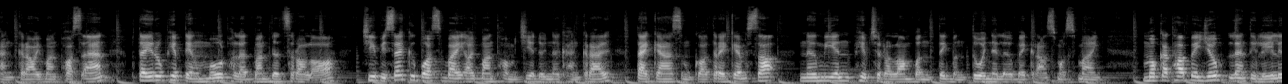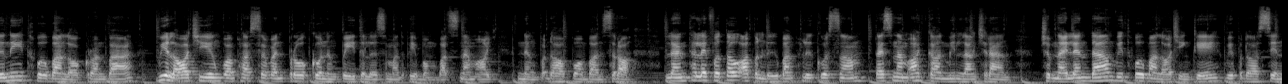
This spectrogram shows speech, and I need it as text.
ខាងក្រោយបានផុសស្អាតផ្ទៃរូបភាពទាំងមូលផលិតបានដិតស្រស់ល្អជាពិសេសគឺពណ៌ស្បែកឲ្យបានធម្មជាតិដូចនៅខាងក្រៅតែការសម្គាល់ត្រីកែមសក់នៅមានភាពច្រឡំបន្តិចបន្តួចនៅលើ background ស្មុគស្មាញ មកកាត់ថតពេលយប់ lens ទូលាយលើនេះធ្វើបានល្អគ្រាន់បើវាល្អជាង OnePlus 7 Pro គុណនឹង2ទៅលើសមត្ថភាពបំបត្តិស្នាមអុចនិងផ្ដល់ពណ៌បានស្រស់ lens telephoto អត់ពន្លឺបានភ្លឺគួរសមតែស្នាមអុចក៏មានឡើងច្រើនចំណែក lens ដើមវាធ្វើបានល្អជាងគេវាផ្ដល់ស៊ីន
